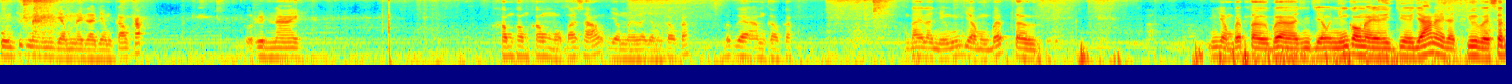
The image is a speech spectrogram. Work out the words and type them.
full chức năng dòng này là dòng cao cấp của Rinnai. 000136 dòng này là dòng cao cấp bếp ga âm cao cấp. Đây là những dòng bếp từ những dòng bếp từ à, những con này thì chưa giá này là chưa vệ sinh.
